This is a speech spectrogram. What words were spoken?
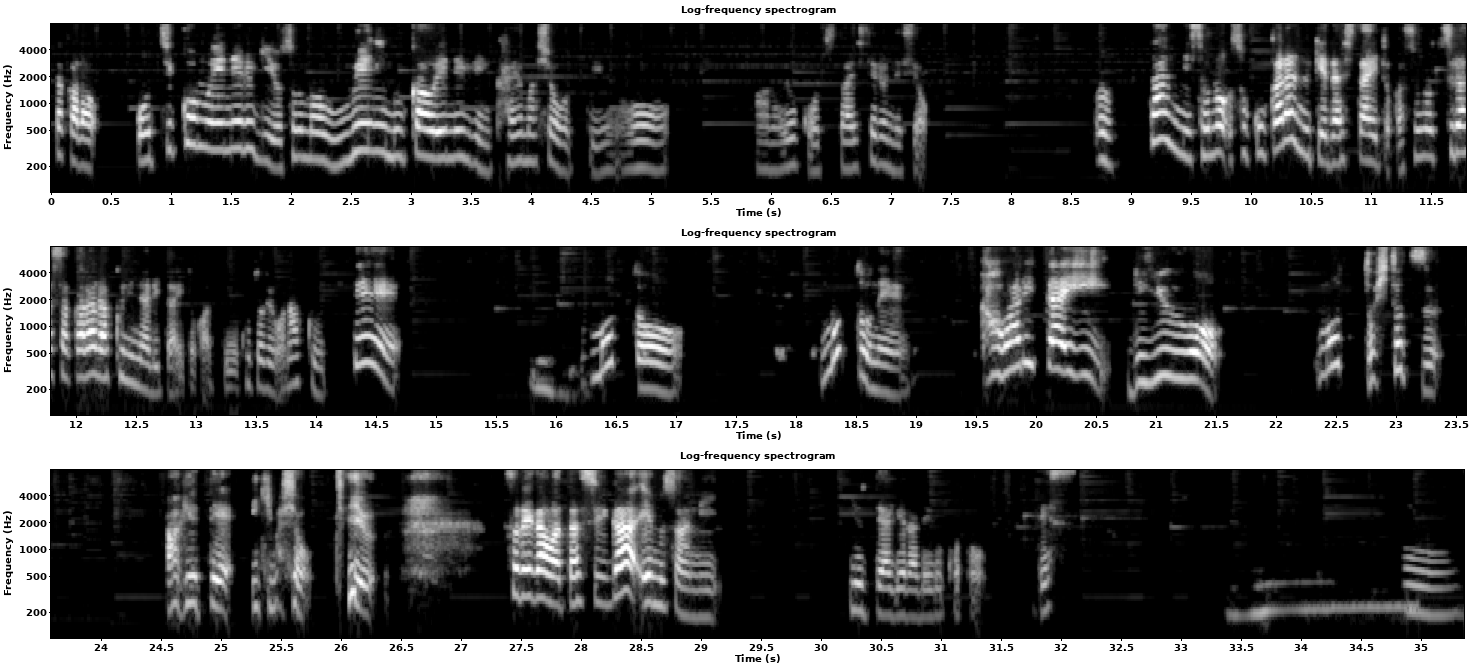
だから、落ち込むエネルギーをそのまま上に向かうエネルギーに変えましょうっていうのを、あの、よくお伝えしてるんですよ。うん。単にその、そこから抜け出したいとか、その辛さから楽になりたいとかっていうことではなくって、うん、もっと、もっとね、変わりたい理由をもっと一つ上げていきましょうっていう。それが私が M さんに言ってあげられることです。うん。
